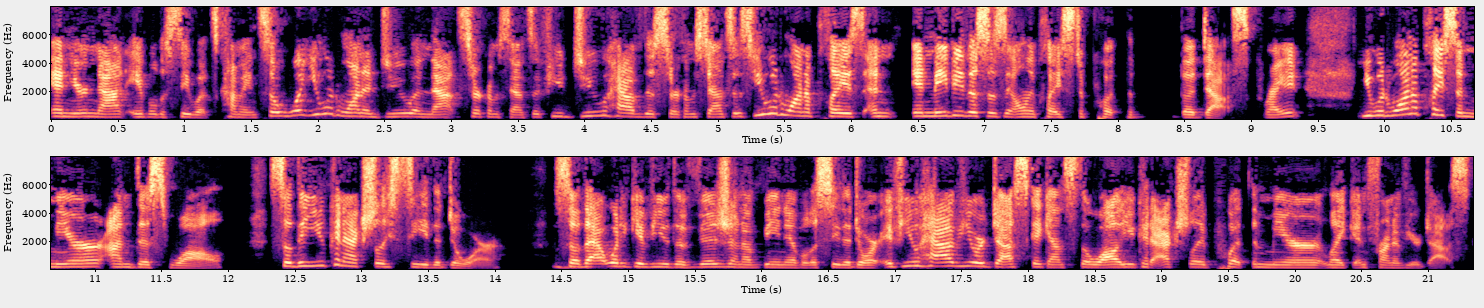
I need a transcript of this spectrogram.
and you're not able to see what's coming. So what you would want to do in that circumstance, if you do have this circumstances, you would want to place and and maybe this is the only place to put the, the desk, right? You would want to place a mirror on this wall so that you can actually see the door. So that would give you the vision of being able to see the door. If you have your desk against the wall, you could actually put the mirror like in front of your desk,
